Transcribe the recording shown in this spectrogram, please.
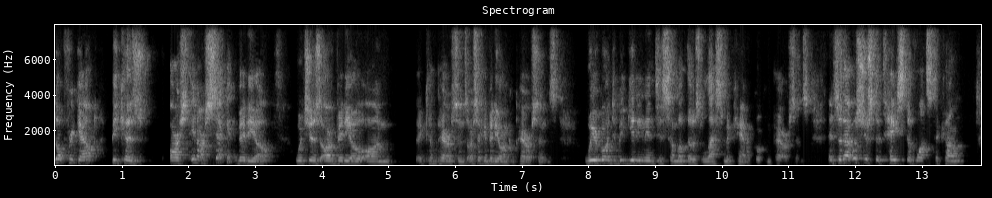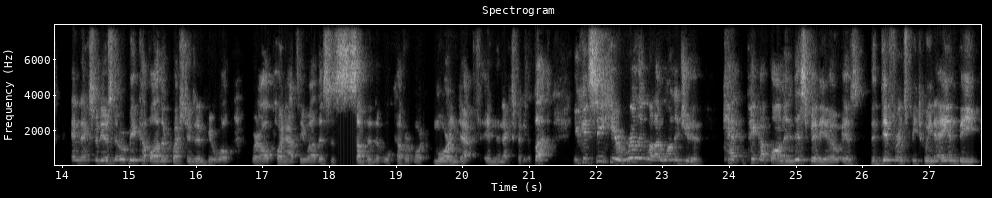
don't freak out, because our in our second video, which is our video on comparisons, our second video on comparisons, we are going to be getting into some of those less mechanical comparisons. And so that was just a taste of what's to come. In next videos, there will be a couple other questions in here where, I'll point out to you, well, this is something that we'll cover more, more in depth in the next video. But you can see here, really what I wanted you to pick up on in this video is the difference between A and B.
